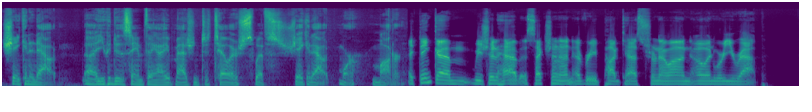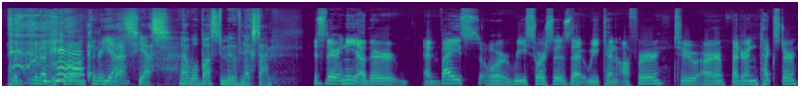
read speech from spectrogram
shaking it out. Uh, you can do the same thing, I imagine, to Taylor Swift's "Shake It Out," more modern. I think um, we should have a section on every podcast from now on. Owen, where you rap. Would, would that be cool? Can we do that? yes, yes. Uh, we'll bust a move next time. Is there any other advice or resources that we can offer to our veteran texter?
